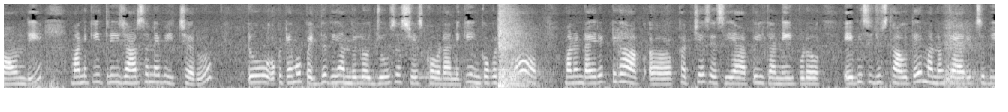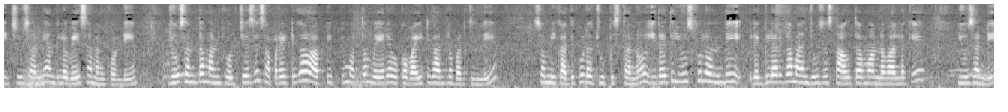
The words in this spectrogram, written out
బాగుంది. మనకి త్రీ జార్స్ అనేవి ఇచ్చారు. టూ ఒకటేమో పెద్దది అందులో జ్యూసెస్ చేసుకోవడానికి. ఇంకొకటేమో మనం డైరెక్ట్గా కట్ చేసేసి యాపిల్ కానీ ఇప్పుడు ఏబీసీ జ్యూస్ తాగితే మనం క్యారెట్స్ బీట్ జ్యూస్ అన్నీ అందులో వేసామనుకోండి జ్యూస్ అంతా మనకి వచ్చేసి సపరేట్గా పిప్పి మొత్తం వేరే ఒక వైట్ దాంట్లో పడుతుంది. సో మీకు అది కూడా చూపిస్తాను. ఇదైతే యూస్ఫుల్ ఉంది. రెగ్యులర్గా మనం జ్యూసెస్ తాగుతాము అన్న వాళ్ళకి యూస్ అండి.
